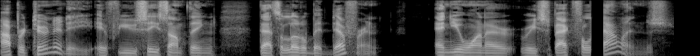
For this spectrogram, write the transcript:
opportunity, if you see something that's a little bit different and you want to respectfully challenge,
